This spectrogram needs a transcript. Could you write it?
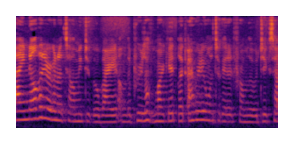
I know that you're gonna tell me to go buy it on the pre-love market. Like I really want to get it from the boutique. So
